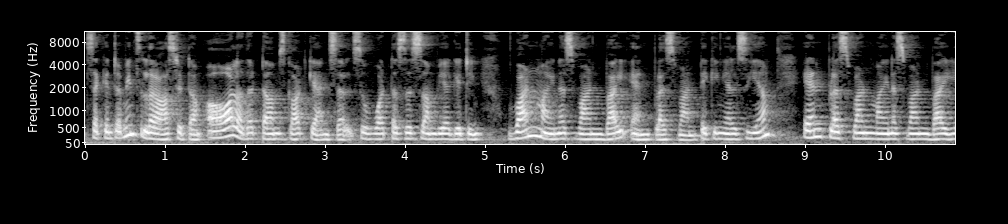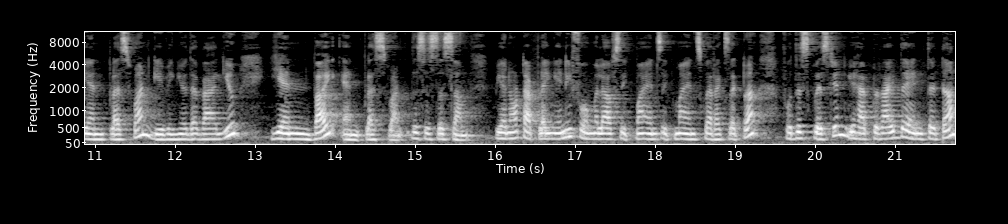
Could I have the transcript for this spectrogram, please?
second term means last term. All other terms got cancelled. So what is the sum we are getting 1 minus 1 by n plus 1 taking LCM n plus 1 minus 1 by n plus 1 giving you the value n by n plus 1 this is the sum. We are not applying any formula of sigma n sigma n square etc for this question you have to write the nth term.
